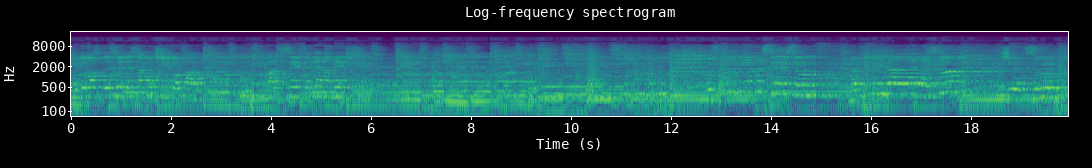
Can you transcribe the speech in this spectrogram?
Porque o nosso desejo é estar contigo, ó Pai, para sempre, eternamente, Pois tudo que eu preciso na vida és tu, Jesus.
